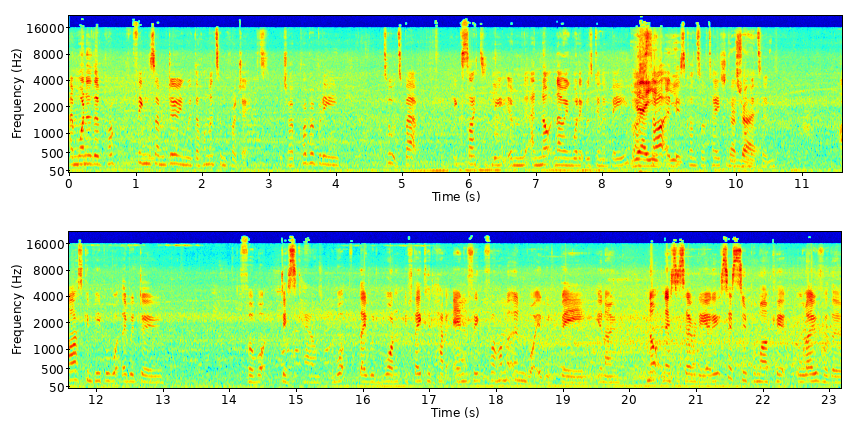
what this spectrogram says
and one of the pro- things I'm doing with the Homerton project, which I probably talked about excitedly and, and not knowing what it was going to be. But Yeah, I started you- this consultation in right. Homerton, asking people what they would do for what discount, what they would want if they could have anything for Homerton, what it would be, you know, not necessarily, and it says supermarket all over the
